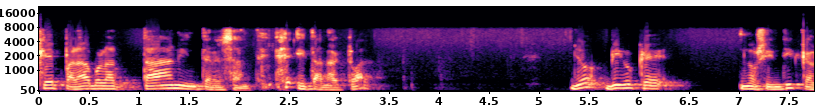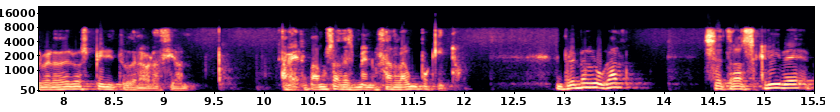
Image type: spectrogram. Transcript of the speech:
Qué parábola tan interesante y tan actual. Yo digo que nos indica el verdadero espíritu de la oración. A ver, vamos a desmenuzarla un poquito. En primer lugar, se transcribe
